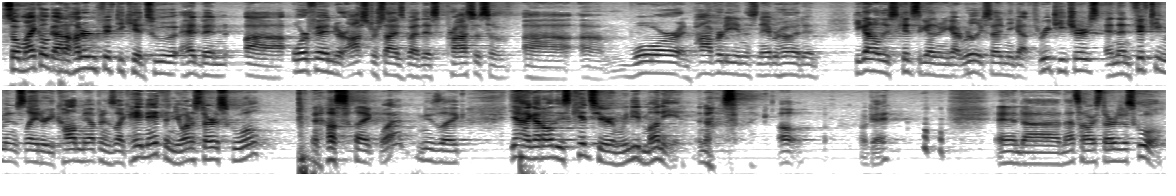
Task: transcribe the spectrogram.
so Michael got 150 kids who had been uh, orphaned or ostracized by this process of uh, um, war and poverty in this neighborhood, and he got all these kids together and he got really excited. And he got three teachers, and then 15 minutes later, he called me up and was like, "Hey Nathan, you want to start a school?" And I was like, "What?" And he's like, "Yeah, I got all these kids here, and we need money." And I was like, "Oh, okay." and, uh, and that's how I started a school.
